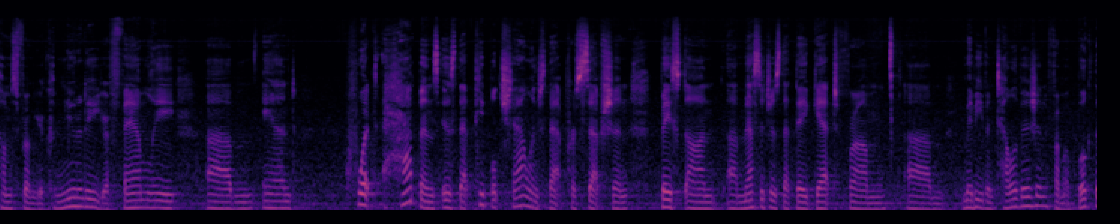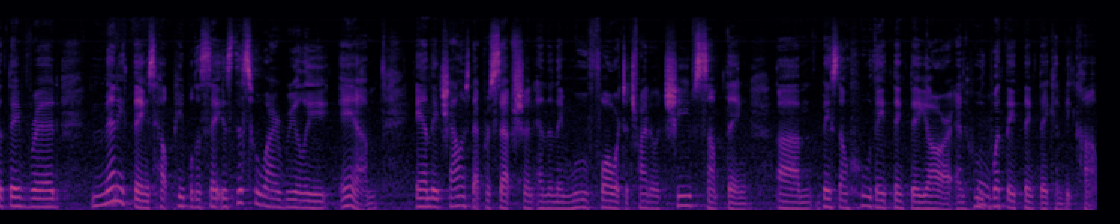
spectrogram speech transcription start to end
comes from your community, your family, Um, and what happens is that people challenge that perception based on uh, messages that they get from um, maybe even television, from a book that they've read. Many things help people to say, Is this who I really am? And they challenge that perception and then they move forward to try to achieve something um, based on who they think they are and who, mm. what they think they can become.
